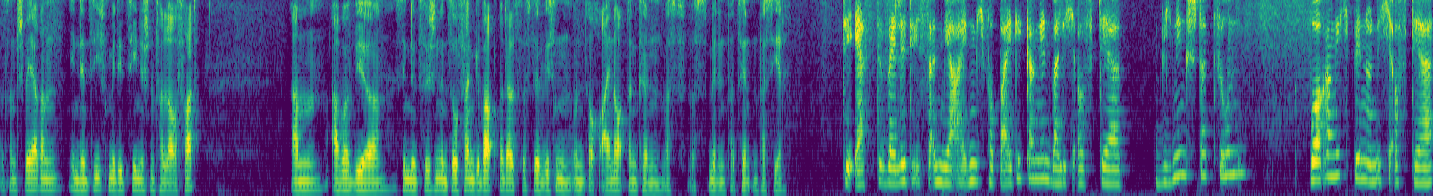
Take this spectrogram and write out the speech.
also einen schweren intensivmedizinischen Verlauf hat. Ähm, aber wir sind inzwischen insofern gewappnet, als dass wir wissen und auch einordnen können, was, was mit den Patienten passiert. Die erste Welle, die ist an mir eigentlich vorbeigegangen, weil ich auf der Wieningsstation vorrangig bin und nicht auf der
